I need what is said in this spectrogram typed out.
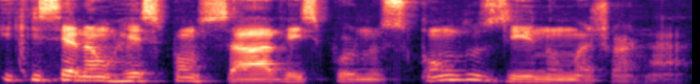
e que serão responsáveis por nos conduzir numa jornada.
